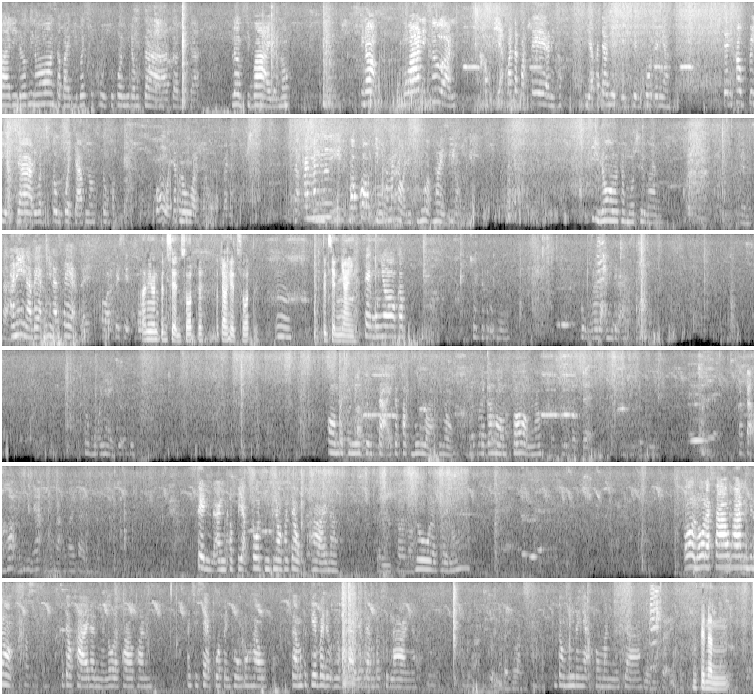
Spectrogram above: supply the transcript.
บายดีเด้อพี่น้องสบายดีเบิร์ดสุขุทุกคนพี่น้องจ๋าตอนนี้จะเริ่มสิบ่ายแล้วเนาะพี่น้องเมื่อวานนี่ซื้ออันข้าวเปียกมาจากปาเซ่อันนี้ครับเปียกข้าวเจ้าเห็ดเองเส้นโคตรอันเนี่ยเส้นข้าวเปียกจ้าหรือว่าต้มกล้วยจับเนาะต้มข้าวเปียกโอ้โหจักโลอะเนาะไปนะแต่อันมันบอกพอกินถ้ามันหน่อยยังชิ้นลวกใหม่พี่น้องสี่โลทั้งหมดซื้อมาเนี่ย อันนี้นะแบบนี้นะแซ่บเลยเพราะว่าเป็นเศษโซอันนี้มันเป็นเส้นสดเลยพระเจ้าเห็ดสดเด้ออืมเป็นเส้นใหญ่เศษหมูยอกับซุปจะกระดูกหมูปรุงเลยละอันนี้ก็ได้ซุปหมูใหญ่เกินดิหอมกับที่มีเครื่องสายกับผักบัวพี่น้องแล้วก็หอมป้อมเนาะ ส้นอันข้าวเปียกโซดมีพี่น้องเขาเจ้าขายนะโลละเท่าเนาะโอ้โลละสาวพันพี่น้องเขาเจ้าขายนั่นเนี่ยโลละสาวพันอันสีแสบพัวเป็นทุงของเฮาแต่มันก็เก็บไว้เดี๋ยวมันก็ได้แล้วแล้วมันก็ขึ้นลายนะมันต้องมีระยะของมันนะจ๊ะมันเป็นอัน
